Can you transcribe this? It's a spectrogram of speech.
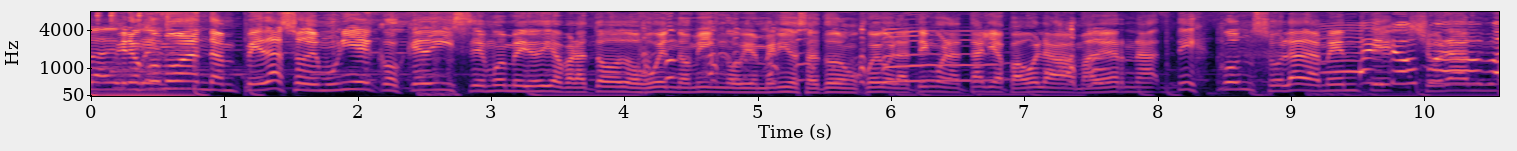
a decir. Pero ¿cómo andan? Pedazo de muñecos. ¿Qué dicen? Buen mediodía para todos. Buen domingo. Bienvenidos a Todo un Juego. La tengo a Natalia Paola Maderna desconsoladamente Ay, no llorando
